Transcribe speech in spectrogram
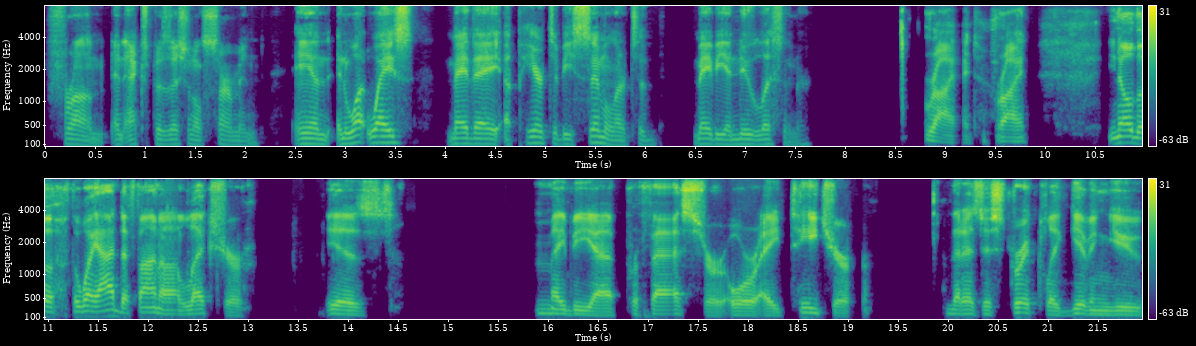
from an expositional sermon? And in what ways may they appear to be similar to maybe a new listener? Right, right. You know the the way I define a lecture is maybe a professor or a teacher that is just strictly giving you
